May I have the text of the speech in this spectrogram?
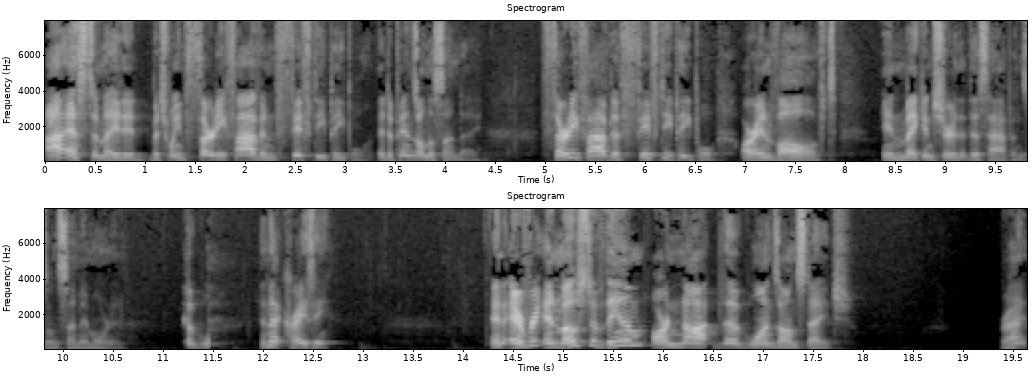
I estimated between 35 and 50 people. It depends on the Sunday. 35 to 50 people are involved in making sure that this happens on Sunday morning. Isn't that crazy? And every and most of them are not the ones on stage. Right?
